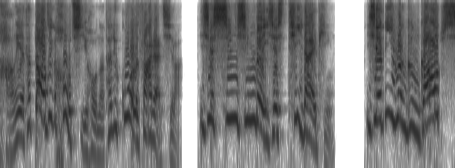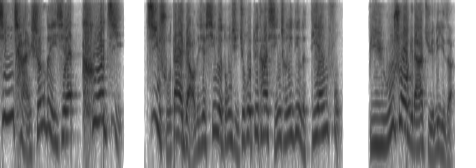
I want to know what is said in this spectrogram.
行业，它到这个后期以后呢，它就过了发展期了。一些新兴的一些替代品，一些利润更高、新产生的一些科技技术代表的一些新的东西，就会对它形成一定的颠覆。比如说，我给大家举例子，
